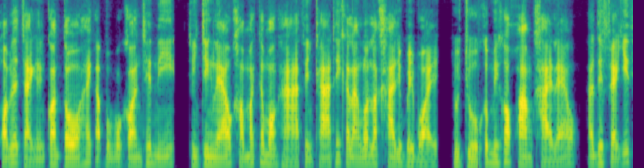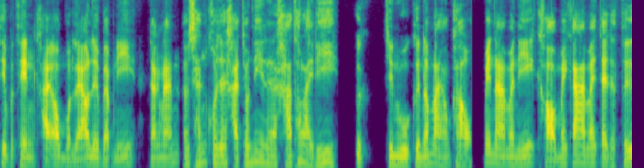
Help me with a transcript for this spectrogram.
พร้อมจะจ่ายเงินก้อนโตให้กับอุปกรณ์เช่นนี้ จริง ๆ แล้วเขามักจะมองหาสินค้าที่กำลังลดราคาอยู่บ่อยๆ จู่ๆ ก็มีข้อความขายแล้วอาร์ติแฟกต์20%ขายออกหมดแล้วเลยแบบนี้ ดังนั้นแล้วฉันควรจะขายเจ้าหนี้ในราคาเท่าไหร่ดี อึกจินวูคือน้ำลายของเขา ไม่นานมานี้เขาไม่กล้าแม้แต่จะซื้อ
